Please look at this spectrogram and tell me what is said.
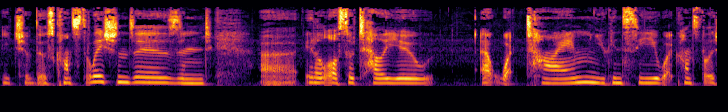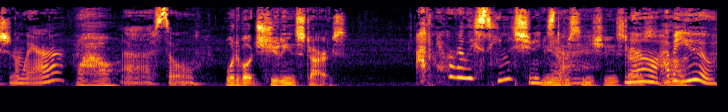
each of those constellations is, and uh, it'll also tell you at what time you can see what constellation where. Wow. Uh, so What about shooting stars? I've never really seen a shooting You've star. never seen shooting stars? No. How about Ah. you?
